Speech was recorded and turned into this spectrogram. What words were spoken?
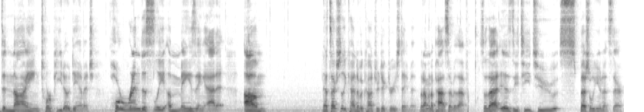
denying torpedo damage. horrendously amazing at it. Um, that's actually kind of a contradictory statement, but I'm going to pass over that. So that is the T2 special units there.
